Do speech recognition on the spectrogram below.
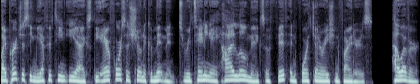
By purchasing the F 15EX, the Air Force has shown a commitment to retaining a high low mix of fifth and fourth generation fighters. However,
